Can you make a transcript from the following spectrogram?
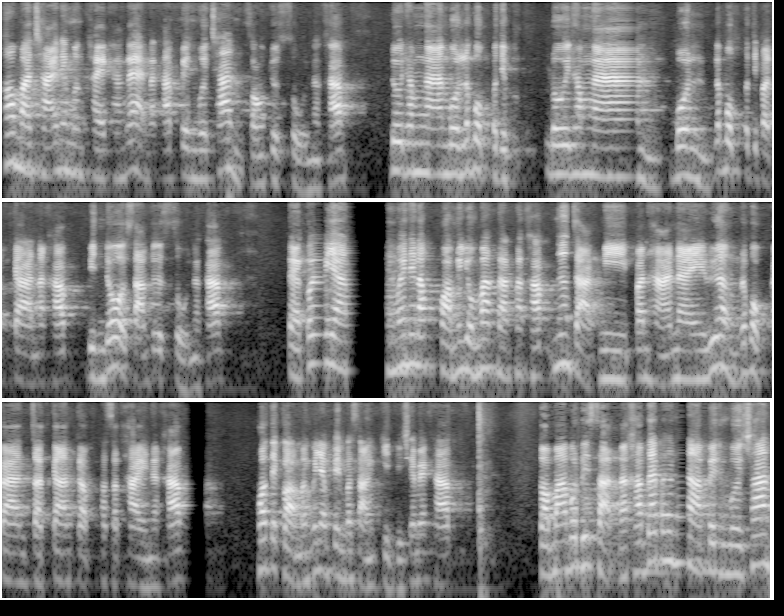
เข้ามาใช้ในเมืองไทยครั้งแรกนะครับ เป็นเวอร์ชัน2.0 นะครับ โดยทำงานบนระบบปฏิโดยทำงานบนระบบปฏิบัติการนะครับ Windows 3.0 นะครับ แต่ก็ยังไม่ได้รับความนิยมมากนักนะครับ เนื่องจากมีปัญหาในเรื่องระบบการจัดการกับภาษาไทยนะครับ เพราะแต่ก่อนมันก็ยังเป็นภาษาอังกฤษอยู่ใช่ไหมครับ ต่อมาบริษัทนะครับ ได้พัฒนาเป็นเวอร์ชัน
